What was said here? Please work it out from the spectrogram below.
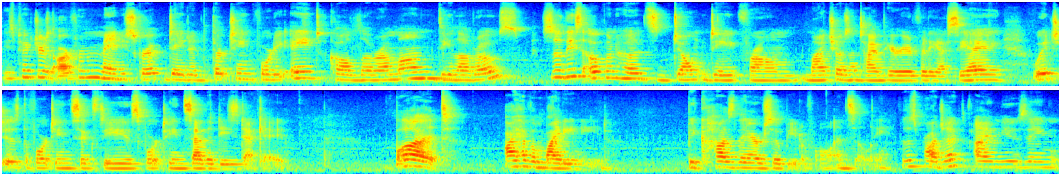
These pictures are from a manuscript dated 1348 called Le Roman de la Rose. So these open hoods don't date from my chosen time period for the SCA, which is the 1460s, 1470s decade. But I have a mighty need because they are so beautiful and silly. For this project, I'm using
